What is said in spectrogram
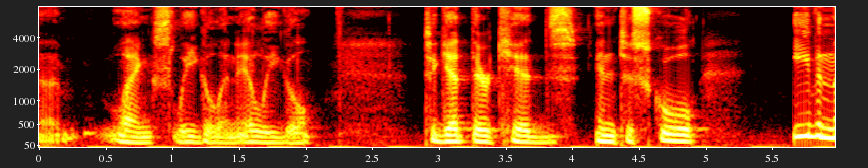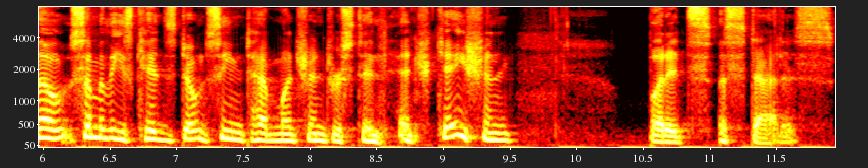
uh, lengths, legal and illegal, to get their kids into school, even though some of these kids don't seem to have much interest in education, but it's a status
